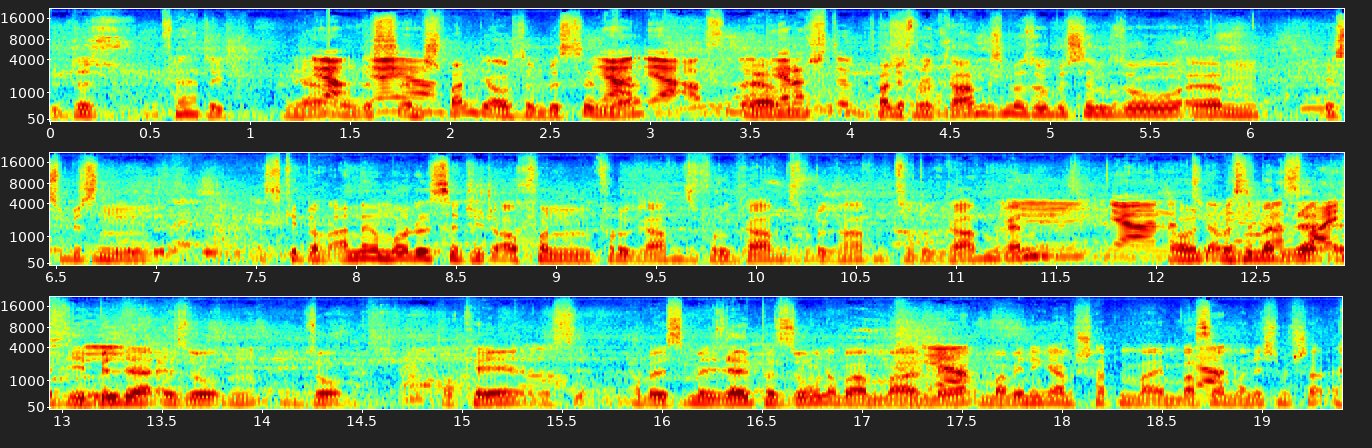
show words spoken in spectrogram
und das ist fertig. Ja? Ja, und das ja, entspannt ja auch so ein bisschen. Ja, Ja, absolut. Ähm, Ja, das stimmt, Bei den das stimmt. Fotografen ist immer so ein bisschen so, ähm, ist ein bisschen, es gibt auch andere Models, die natürlich auch von Fotografen zu Fotografen zu Fotografen zu Fotografen rennen. Mhm, ja natürlich. Und, aber es sind immer ich die. Bilder äh, so, mm, so okay, es, aber es ist immer dieselbe Person, aber mal mehr, mal weniger im Schatten, mal im Wasser, mal nicht im Schatten.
